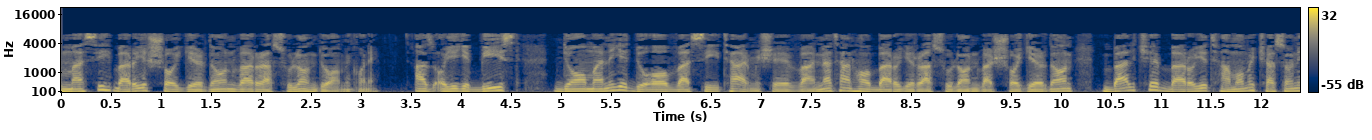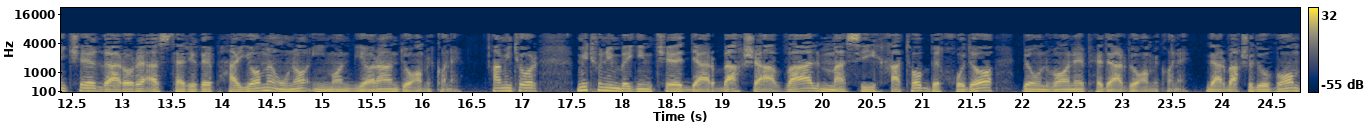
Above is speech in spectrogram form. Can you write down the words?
مسیح برای شاگردان و رسولان دعا می‌کنه. از آیه 20 دامنه دعا وسیع تر میشه و نه تنها برای رسولان و شاگردان بلکه برای تمام کسانی که قرار از طریق پیام اونا ایمان بیارن دعا می‌کنه. همینطور می‌تونیم بگیم که در بخش اول مسیح خطاب به خدا به عنوان پدر دعا می‌کنه. در بخش دوم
